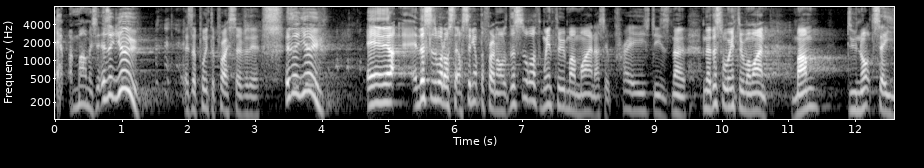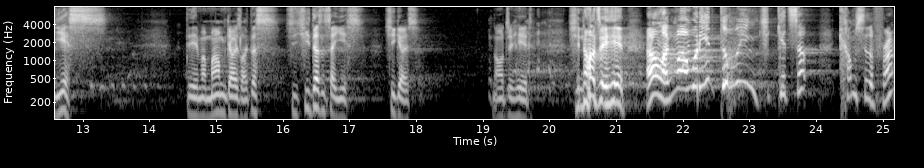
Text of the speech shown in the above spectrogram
at my mum and says, Is it you? As I point to Price over there. Is it you? And, uh, and, this is what I was, I was sitting up the front. Was, this is what went through my mind. I said, Praise Jesus. No, no, this is what went through my mind. Mum, do not say yes. Then my mum goes like this. She, she doesn't say yes. She goes, nods her head. She nods her head. And I'm like, Mom, what are you doing? She gets up, comes to the front.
